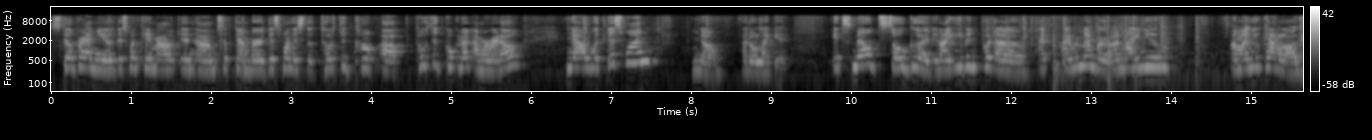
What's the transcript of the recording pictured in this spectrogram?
still brand new. This one came out in um, September. This one is the toasted co uh, toasted coconut amaretto. Now with this one, no, I don't like it. It smelled so good, and I even put a. I, I remember on my new on my new catalog.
